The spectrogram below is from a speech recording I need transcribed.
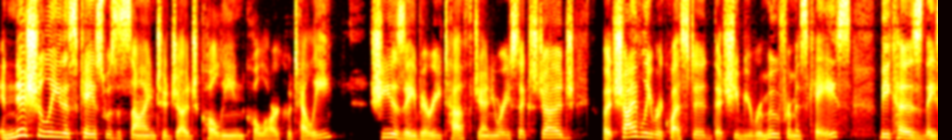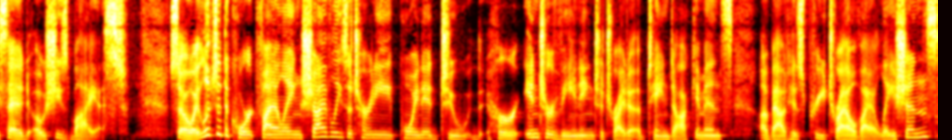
Initially, this case was assigned to Judge Colleen Kollar-Kotelly. She is a very tough January 6th judge, but Shively requested that she be removed from his case because they said, oh, she's biased. So I looked at the court filing. Shively's attorney pointed to her intervening to try to obtain documents about his pretrial violations.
